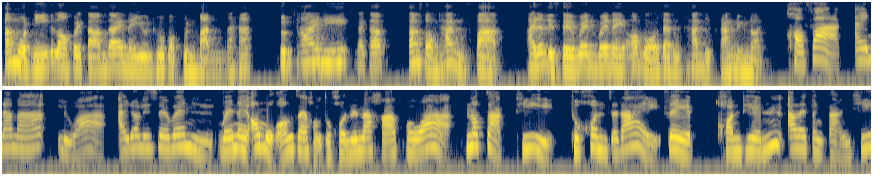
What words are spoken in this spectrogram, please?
ทั้งหมดนี้ก็ลองไปตามได้ใน YouTube ของคุณบันนะฮะ สุดท้ายนี้นะครับ ทั้งสองท่านฝาก i d o l เซเว่นไว้ในอ้อมอกอ้อมใจทุกท่านอีกครั้งหนึ่งหน่อย ขอฝากไอ้นานะ หรือว่า Idol Seven ไว้ในอ้อมอกอ้อมใจของทุกคนด้วยนะคะ เพราะว่านอกจากที่ทุกคนจะได้เสพคอนเทนต์อะไรต่างๆ ที่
